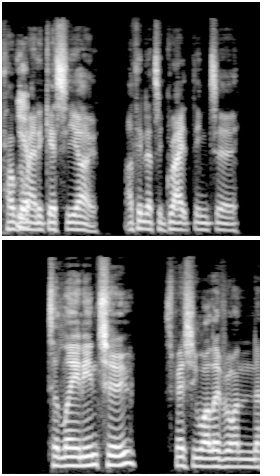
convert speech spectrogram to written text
programmatic SEO. I think that's a great thing to to lean into, especially while everyone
